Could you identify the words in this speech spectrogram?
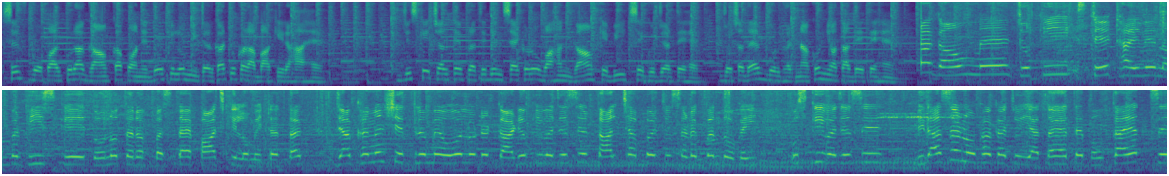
सिर्फ़ गोपालपुरा गाँव का पौने दो किलोमीटर का टुकड़ा बाकी रहा है। जिसके चलते प्रतिदिन सैकड़ों वाहन गाँव के बीच से गुजरते हैं, जो सदैव दुर्घटना को न्योता देते हैं। गाँव में जो कि स्टेट हाईवे नंबर 20 के दोनों तरफ़ बसता है पाँच किलोमीटर तक, जहाँ खनन क्षेत्र में ओवरलोडेड गाड़ियों की वजह से ताल छापर जो सड़क बंद हो गई, उसकी वजह से विदासर नौका का जो यातायात है, बहुतायत से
